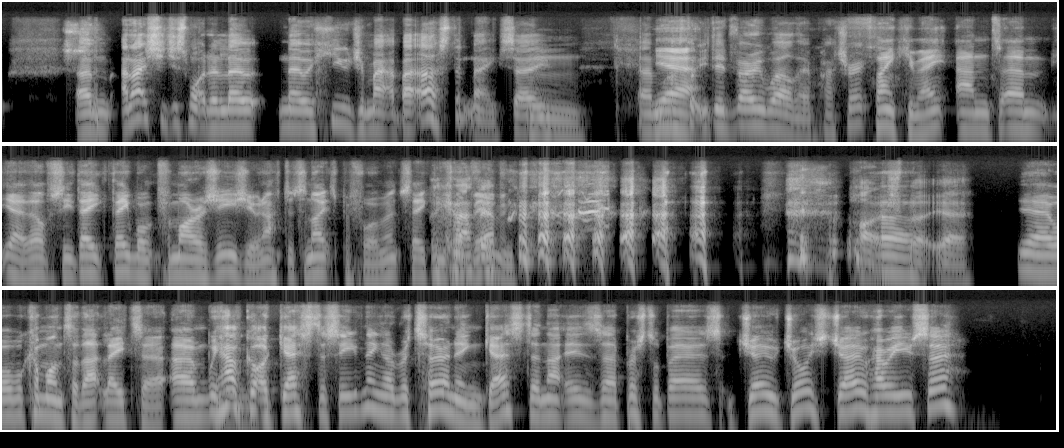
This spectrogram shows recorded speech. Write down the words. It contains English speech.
Um, and actually just wanted to know, know a huge amount about us, didn't they? So Mm. um, Yeah. I thought you did very well there, Patrick. Thank you, mate. And um, yeah, obviously they they want Famara Zizou, and after tonight's performance, they can Can probably have him. him. Harsh, Uh, but yeah. Yeah, well, we'll come on to that later. Um, we have Mm. got a guest this evening, a returning guest, and that is uh, Bristol Bears Joe Joyce. Joe, how are you, sir?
